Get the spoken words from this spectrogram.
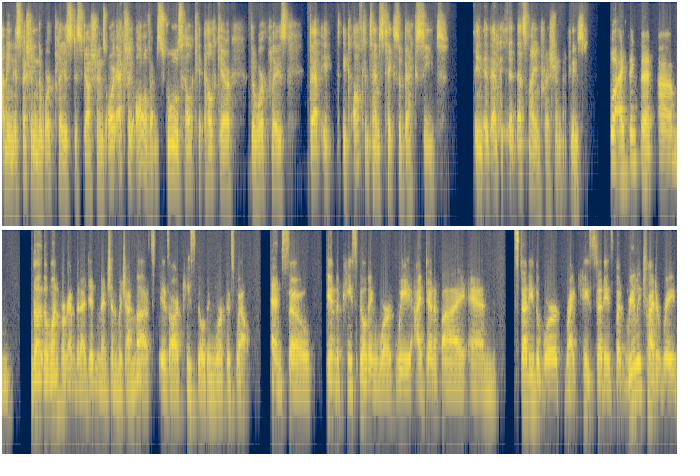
I mean, especially in the workplace discussions, or actually all of them, schools, health healthcare, the workplace, that it it oftentimes takes a back seat. In, at least that's my impression, at least. Well, I think that um, the, the one program that I didn't mention, which I must, is our peace building work as well. And so in the peace building work, we identify and study the work, write case studies, but really try to raise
